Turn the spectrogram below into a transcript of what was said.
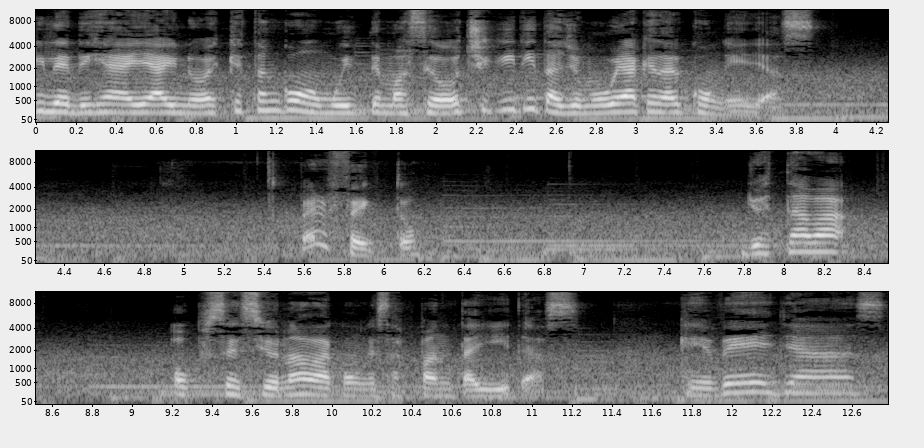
Y le dije a ella, ay no, es que están como muy demasiado chiquititas, yo me voy a quedar con ellas. Perfecto. Yo estaba obsesionada con esas pantallitas. Qué bellas.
